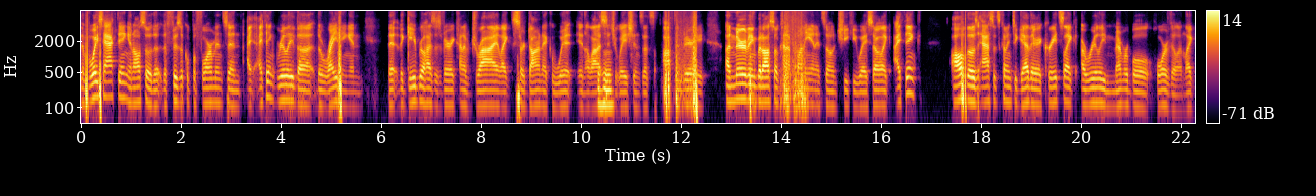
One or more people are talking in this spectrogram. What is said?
the voice acting and also the the physical performance and I, I think really the the writing and the the Gabriel has this very kind of dry like sardonic wit in a lot of Mhm. situations that's often very unnerving but also kind of funny in its own cheeky way. So like I think all of those assets coming together it creates like a really memorable horror villain. Like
